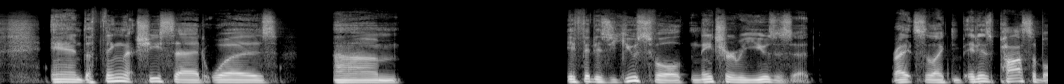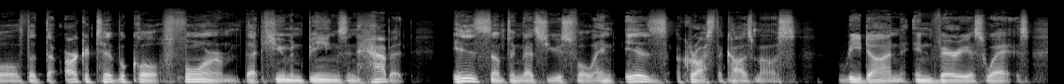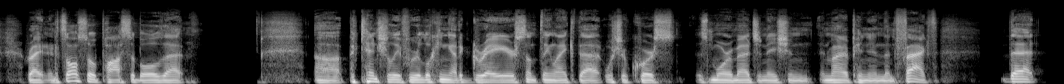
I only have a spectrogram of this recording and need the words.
And the thing that she said was, um, if it is useful, nature reuses it. Right. So, like, it is possible that the archetypical form that human beings inhabit is something that's useful and is across the cosmos redone in various ways. Right. And it's also possible that uh, potentially, if we were looking at a gray or something like that, which of course is more imagination, in my opinion, than fact, that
